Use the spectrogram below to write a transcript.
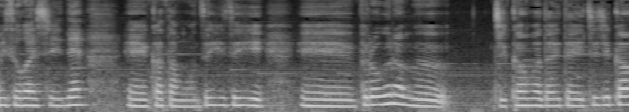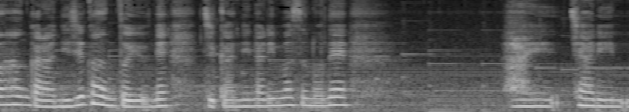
お忙しいね、えー、方もぜひぜひ、えー、プログラム時間はだいたい1時間半から2時間というね時間になりますのではいチャーリー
